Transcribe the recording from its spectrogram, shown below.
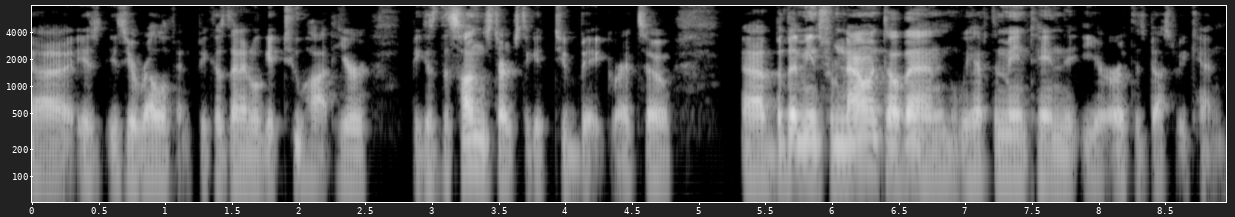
uh, is, is irrelevant because then it'll get too hot here because the sun starts to get too big, right? So, uh, but that means from now until then, we have to maintain the Earth as best we can.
